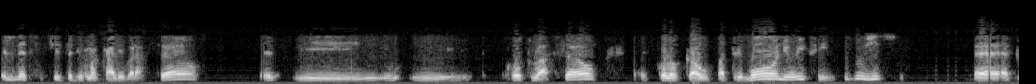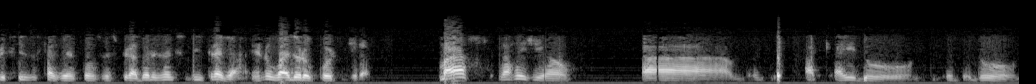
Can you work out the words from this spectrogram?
ele necessita de uma calibração, e, e rotulação, é, colocar o patrimônio, enfim, tudo isso é, é, preciso fazer com os respiradores antes de entregar. Ele não vai do aeroporto direto. Mas, na região a, a, aí do, do,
